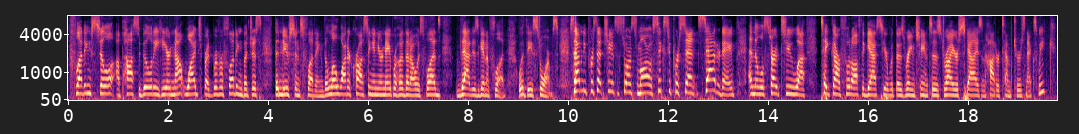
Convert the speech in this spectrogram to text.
flooding still a possibility here. Not widespread river flooding, but just the nuisance flooding. The low water crossing in your neighborhood that always floods, that is going to flood with these storms. 70% chance of storms tomorrow, 60% Saturday. Saturday, and then we'll start to uh, take our foot off the gas here with those rain chances, drier skies, and hotter temperatures next week.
